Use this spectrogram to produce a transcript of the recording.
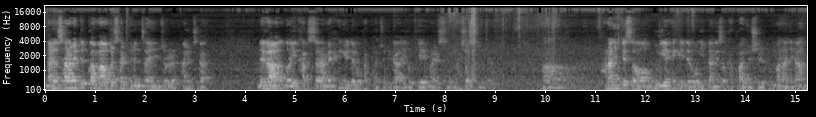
나는 사람의 뜻과 마음을 살피는 자인 줄 알지라 내가 너희 각 사람의 행위대로 갚아주리라 이렇게 말씀하셨습니다. 아, 하나님께서 우리의 행위대로 이 땅에서 갚아주실 뿐만 아니라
